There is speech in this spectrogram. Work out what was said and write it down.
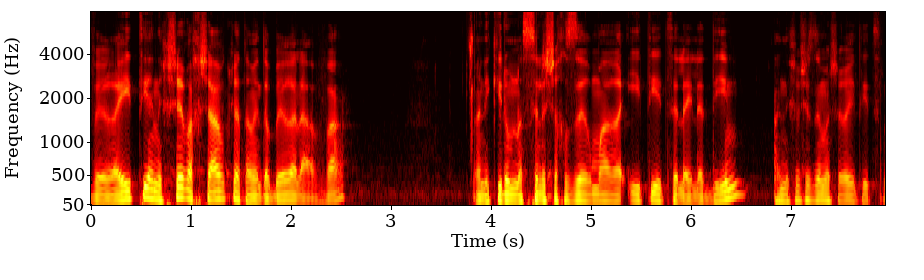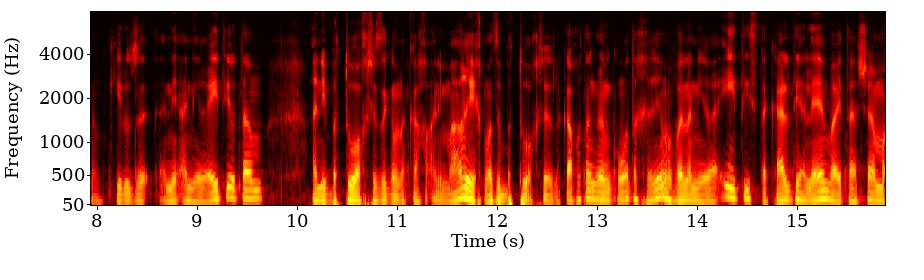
וראיתי, אני חושב עכשיו כשאתה מדבר על אהבה, אני כאילו מנסה לשחזר מה ראיתי אצל הילדים, אני חושב שזה מה שראיתי אצלם. כאילו, זה, אני, אני ראיתי אותם, אני בטוח שזה גם לקח, אני מעריך, מה זה בטוח? שזה לקח אותם גם למקומות אחרים, אבל אני ראיתי, הסתכלתי עליהם, והייתה שם...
